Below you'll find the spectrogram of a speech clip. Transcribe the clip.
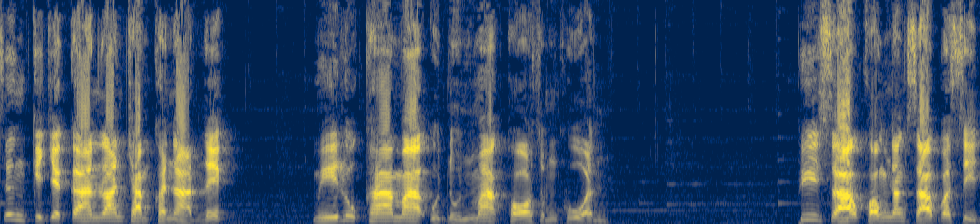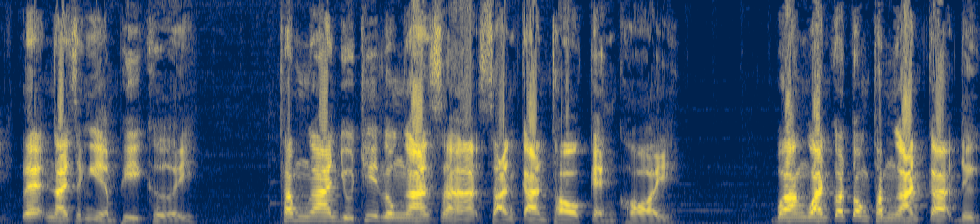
ซึ่งกิจการร้านชำขนาดเล็ก มีลูกค้ามาอุดหนุนมากพอสมควร พี่สาวของนางสาวประสิทธิ์และนายเสงี่ยมพี่เขยทำงานอยู่ที่โรงงานสหสารการทอแก่งคอย บางวันก็ต้องทำงานกะดึก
